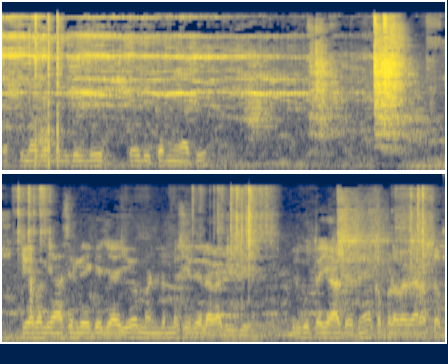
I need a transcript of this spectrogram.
कस्टमर को बिल्कुल भी कोई दिक्कत नहीं आती। केवल यहाँ से लेके जाइए और मंडप में सीधे लगा दीजिए। बिल्कुल तैयार देते हैं कपड़ा वगैरह सब।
